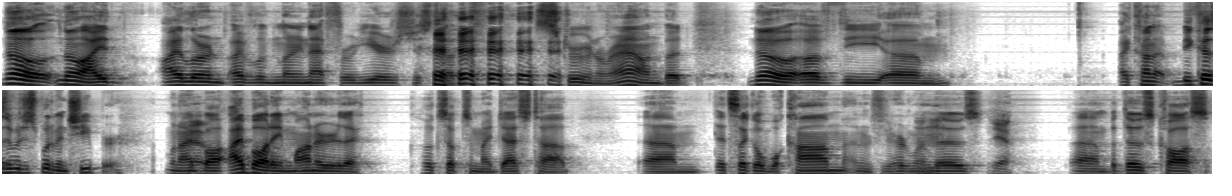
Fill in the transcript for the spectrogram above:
no no i I learned I've been learning that for years, just screwing around. But no, of the um, I kind of because it would just would have been cheaper when I bought I bought a monitor that hooks up to my desktop. Um, it's like a Wacom. I don't know if you've heard one mm-hmm. of those. Yeah. Um, but those cost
